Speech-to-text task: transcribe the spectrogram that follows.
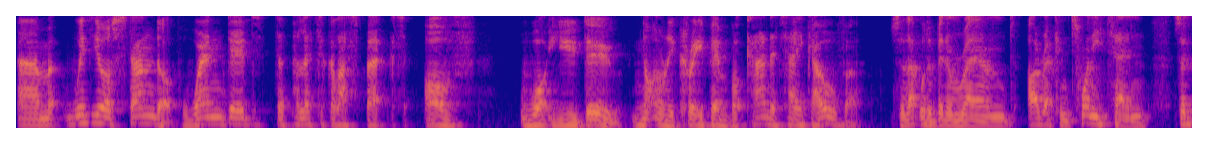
um, with your stand up, when did the political aspect of what you do not only creep in but kind of take over? So that would have been around, I reckon, 2010. So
